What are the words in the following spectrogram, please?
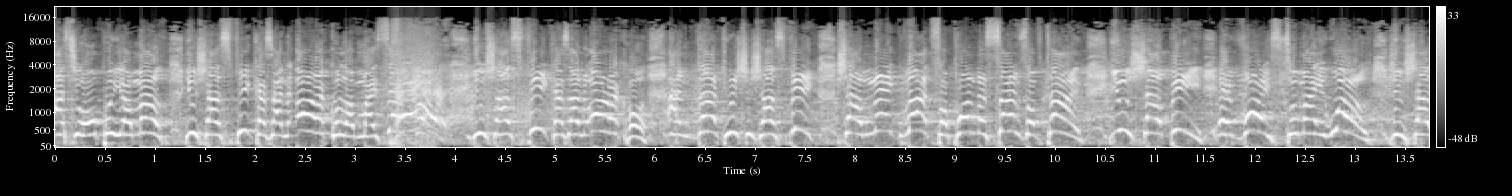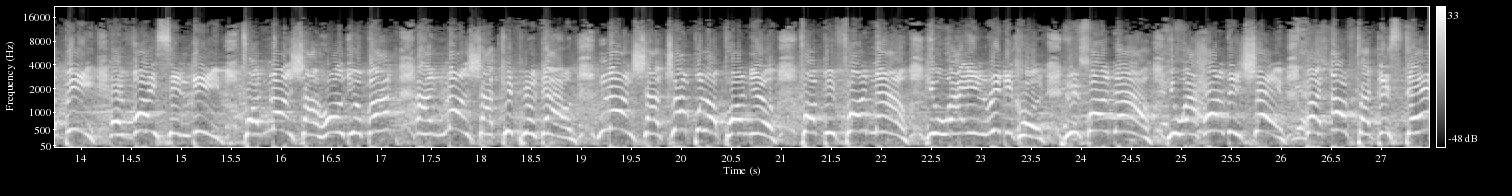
as you open your mouth, you shall speak as an oracle of myself. God. You shall speak as and that which you shall speak shall make marks upon the sands of time. You shall be a voice to my world. You shall be a voice indeed, for none shall hold you back, and none shall keep you down. None shall trample upon you. For before now you were in ridicule. Before now you were held in shame. Yes. But after this day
